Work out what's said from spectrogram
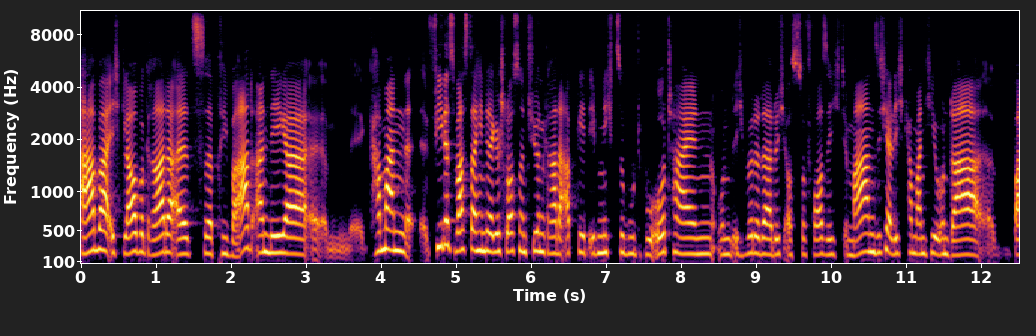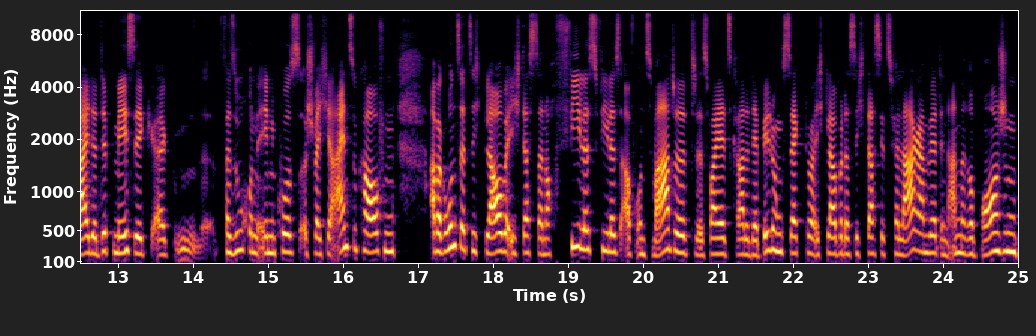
Aber ich glaube, gerade als äh, Privatanleger äh, kann man vieles, was da hinter geschlossenen Türen gerade abgeht, eben nicht so gut beurteilen. Und ich würde da durchaus zur Vorsicht mahnen. Sicherlich kann man hier und da äh, beide dipmäßig äh, versuchen, in Kursschwäche einzukaufen. Aber grundsätzlich glaube ich, dass da noch vieles, vieles auf uns wartet. Es war jetzt gerade der Bildungssektor. Ich glaube, dass sich das jetzt verlagern wird in andere Branchen.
